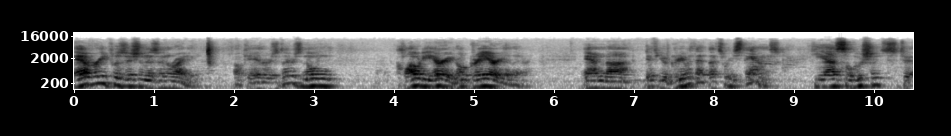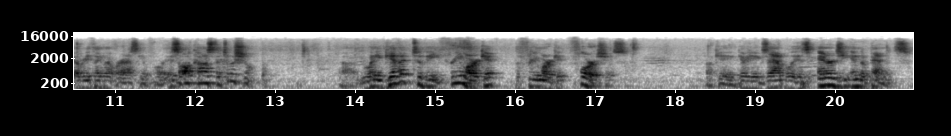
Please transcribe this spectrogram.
every position is in writing, okay? There's, there's no cloudy area, no gray area there. And uh, if you agree with it, that's where he stands. He has solutions to everything that we're asking for. It's all constitutional. Uh, When you give it to the free market, the free market flourishes. Okay, give you an example, is energy independence.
